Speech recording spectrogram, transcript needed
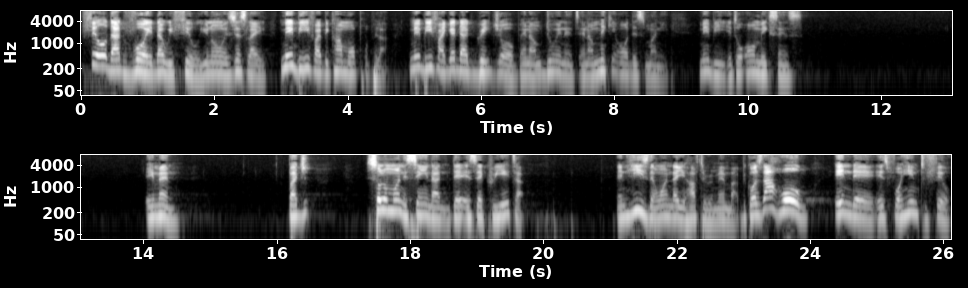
fill that void that we feel, you know, it's just like, maybe if I become more popular, Maybe if I get that great job and I'm doing it and I'm making all this money, maybe it will all make sense. Amen. But Solomon is saying that there is a creator. And he's the one that you have to remember. Because that hole in there is for him to fill.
